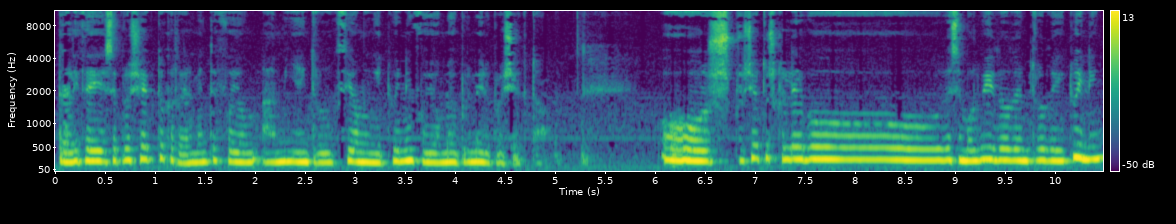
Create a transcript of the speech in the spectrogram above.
Realicei ese proxecto que realmente foi a miña introducción en e-twinning, foi o meu primeiro proxecto. Os proxectos que levo desenvolvido dentro de eTwinning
